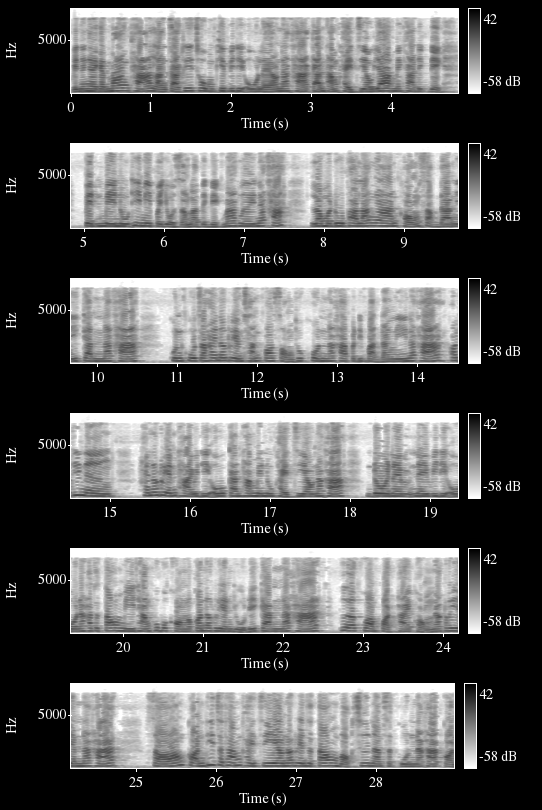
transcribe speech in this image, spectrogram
เป็นยังไงกันบ้างคะ หลังจากที่ชมคลิปวิดีโอแล้วนะคะ การทำไข่เจียวยากไหมคะเด็ก ๆ เป็นเมนูที่มีประโยชน์สำหรับเด็กๆ มากเลยนะคะ เรามาดูภาระงานของสัปดาห์นี้กันนะคะ คุณครูจะให้นักเรียนชั้นป .2 ทุกคนนะคะ ปฏิบัติดังนี้นะคะ ข้อที่ 1 ให้นักเรียนถ่ายวิดีโอการทำเมนูไข่เจียวนะคะ โดยในในวิดีโอนะคะจะต้องมีทั้งผู้ปกครองแล้วก็นักเรียนอยู่ด้วยกันนะคะ เพื่อความปลอดภัยของนักเรียนนะคะ สองก่อนที่จะทำไข่เจียว นักเรียนจะต้องบอกชื่อนามสกุลนะคะ ก่อน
